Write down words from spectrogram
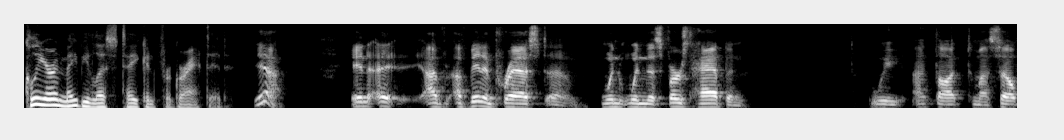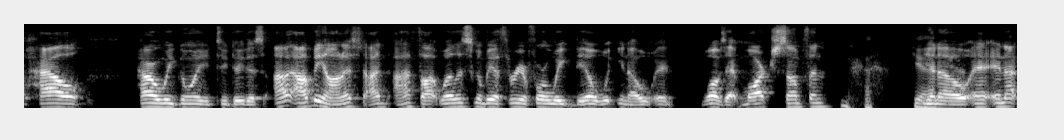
clear and maybe less taken for granted. Yeah. And I, have I've been impressed um, when when this first happened we I thought to myself, how how are we going to do this? I, will be honest. I I thought, well, this is going to be a three or four week deal. You know, it, what was that March something? yeah. You know, and, and I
